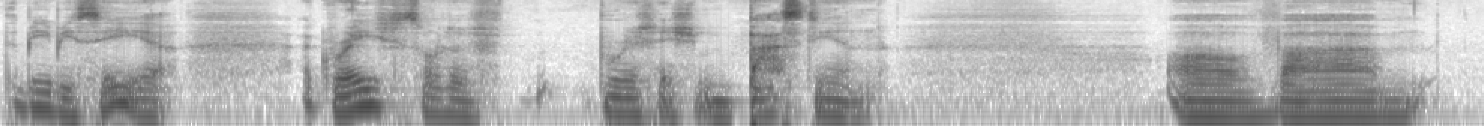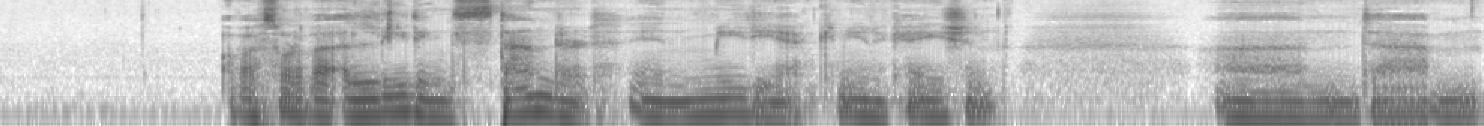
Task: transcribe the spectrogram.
the BBC, a, a great sort of British bastion of um, of a sort of a, a leading standard in media communication and um,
